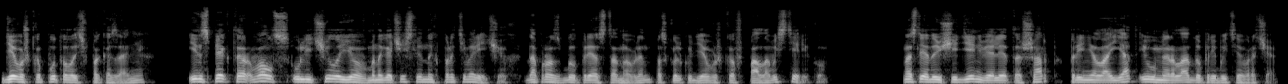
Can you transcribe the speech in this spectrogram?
Девушка путалась в показаниях. Инспектор Волс уличил ее в многочисленных противоречиях. Допрос был приостановлен, поскольку девушка впала в истерику. На следующий день Виолетта Шарп приняла яд и умерла до прибытия врача.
